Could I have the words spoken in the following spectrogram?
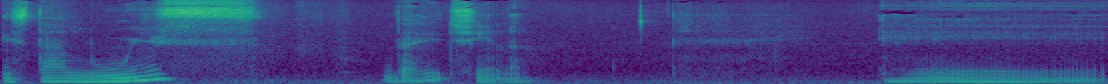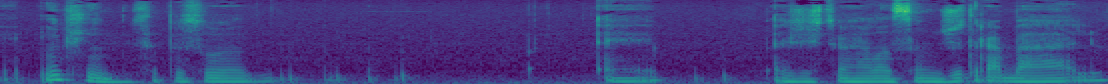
está a luz da retina. É, enfim, essa pessoa. É, a gente tem uma relação de trabalho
